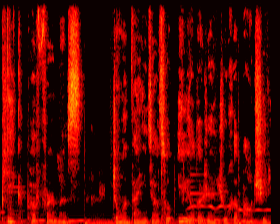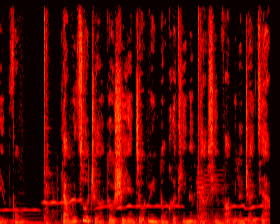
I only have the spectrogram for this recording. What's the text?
《Peak Performance》。中文翻译叫做《一流的人如何保持巅峰》。两位作者都是研究运动和体能表现方面的专家。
